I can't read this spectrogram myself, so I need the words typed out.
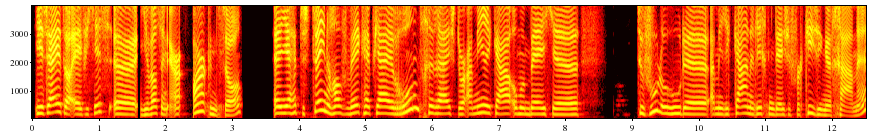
Je zei het al eventjes, uh, je was in Arkansas. En je hebt dus 2,5 week heb jij rondgereisd door Amerika om een beetje te voelen hoe de Amerikanen richting deze verkiezingen gaan, hè?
